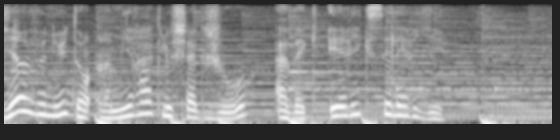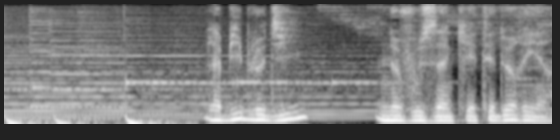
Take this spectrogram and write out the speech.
Bienvenue dans Un miracle chaque jour avec Éric Sellerier. La Bible dit Ne vous inquiétez de rien,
